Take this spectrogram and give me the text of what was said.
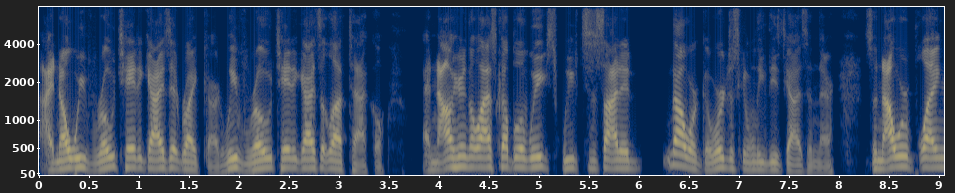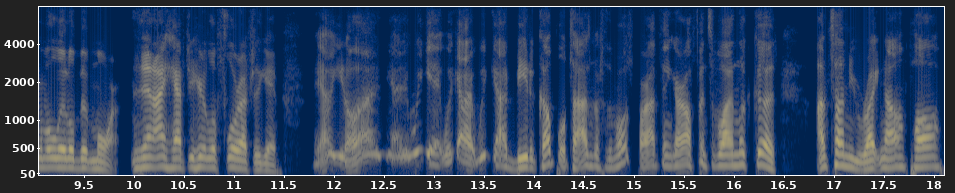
I know we've rotated guys at right guard, we've rotated guys at left tackle. And now here in the last couple of weeks, we've decided no, we're good. We're just going to leave these guys in there. So now we're playing them a little bit more. And then I have to hear LaFleur after the game yeah, you know, uh, yeah, we get we got we got beat a couple of times, but for the most part, I think our offensive line looked good. I'm telling you right now, Paul,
